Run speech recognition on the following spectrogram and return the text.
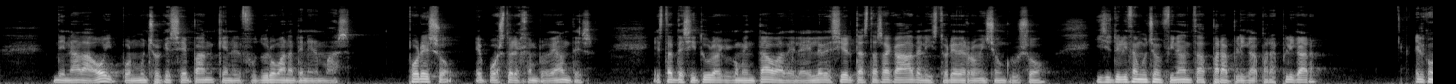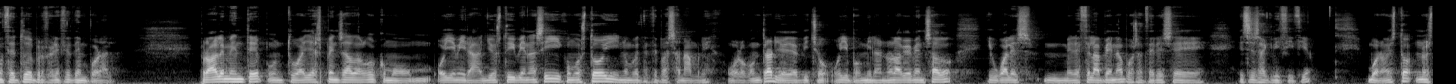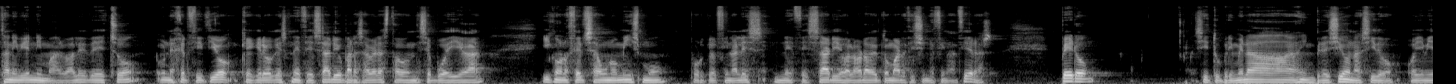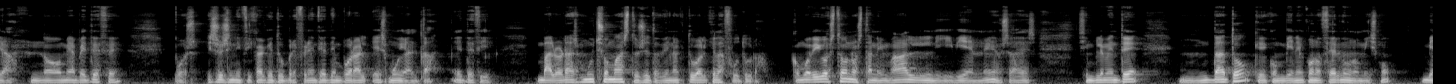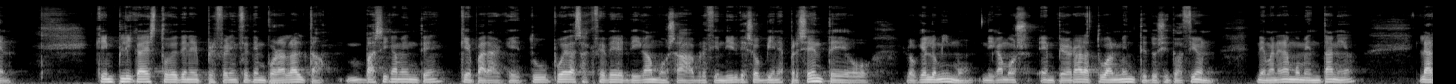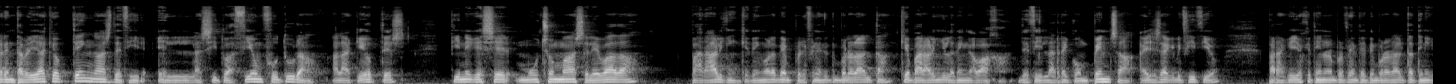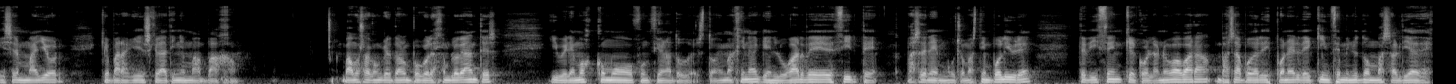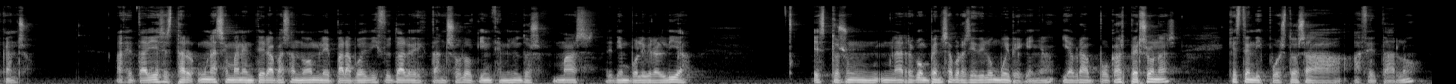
de nada hoy, por mucho que sepan que en el futuro van a tener más. Por eso he puesto el ejemplo de antes. Esta tesitura que comentaba de la isla desierta está sacada de la historia de Robinson Crusoe y se utiliza mucho en finanzas para, para explicar el concepto de preferencia temporal. Probablemente pues, tú hayas pensado algo como, oye, mira, yo estoy bien así como estoy y no me apetece pasar hambre. O lo contrario, hayas dicho, oye, pues mira, no lo había pensado, igual es, merece la pena pues hacer ese, ese sacrificio. Bueno, esto no está ni bien ni mal, ¿vale? De hecho, un ejercicio que creo que es necesario para saber hasta dónde se puede llegar y conocerse a uno mismo, porque al final es necesario a la hora de tomar decisiones financieras. Pero, si tu primera impresión ha sido, oye mira, no me apetece, pues eso significa que tu preferencia temporal es muy alta. Es decir, valoras mucho más tu situación actual que la futura. Como digo, esto no está ni mal ni bien, ¿eh? O sea, es simplemente un dato que conviene conocer de uno mismo. Bien. ¿Qué implica esto de tener preferencia temporal alta? Básicamente que para que tú puedas acceder, digamos, a prescindir de esos bienes presentes o lo que es lo mismo, digamos, empeorar actualmente tu situación de manera momentánea, la rentabilidad que obtengas, es decir, la situación futura a la que optes, tiene que ser mucho más elevada para alguien que tenga una preferencia temporal alta que para alguien que la tenga baja. Es decir, la recompensa a ese sacrificio para aquellos que tienen una preferencia temporal alta tiene que ser mayor que para aquellos que la tienen más baja. Vamos a concretar un poco el ejemplo de antes y veremos cómo funciona todo esto. Imagina que en lugar de decirte vas a tener mucho más tiempo libre, te dicen que con la nueva vara vas a poder disponer de 15 minutos más al día de descanso. ¿Aceptarías estar una semana entera pasando hambre para poder disfrutar de tan solo 15 minutos más de tiempo libre al día? Esto es una recompensa, por así decirlo, muy pequeña y habrá pocas personas que estén dispuestos a aceptarlo.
